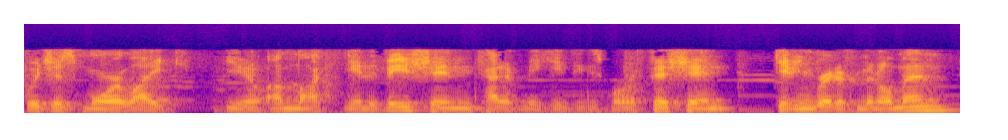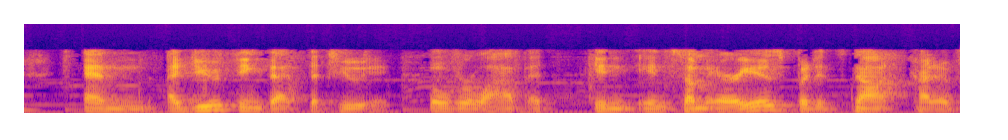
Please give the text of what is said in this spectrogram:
which is more like, you know, unlocking innovation, kind of making things more efficient, getting rid of middlemen. And I do think that the two overlap at, in, in some areas, but it's not kind of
